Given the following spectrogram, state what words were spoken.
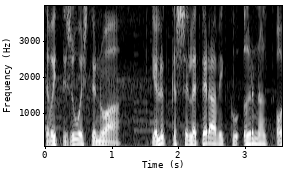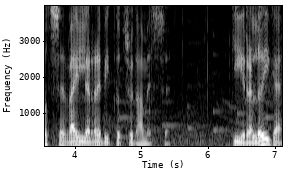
ta võttis uuesti noa ja lükkas selle teraviku õrnalt otse välja rebitud südamesse. kiire lõige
